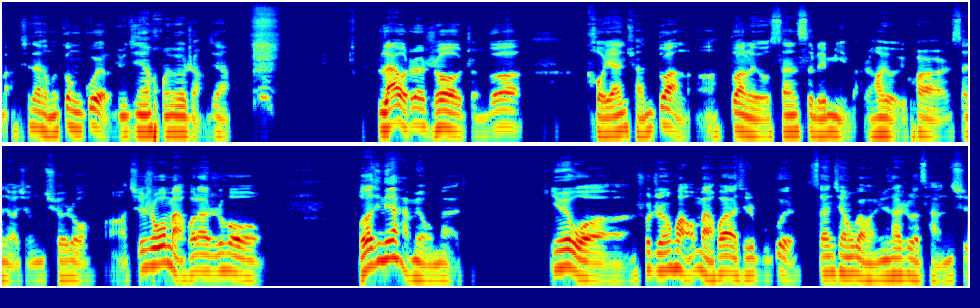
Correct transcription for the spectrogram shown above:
吧，现在可能更贵了，因为今年红釉又涨价。来我这的时候，整个。口沿全断了啊，断了有三四厘米吧，然后有一块三角形缺肉啊。其实我买回来之后，我到今天还没有卖因为我说真话，我买回来其实不贵，三千五百块，因为它是个残器。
